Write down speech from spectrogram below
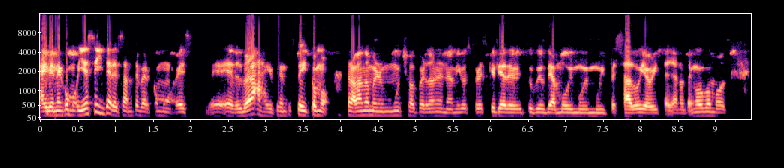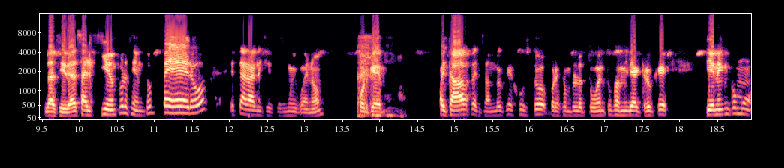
ahí viene como, y es interesante ver cómo es, eh, el, estoy como trabándome mucho, perdonen amigos, pero es que el día de hoy tuve un día muy, muy, muy pesado y ahorita ya no tengo como las ideas al 100%, pero este análisis es muy bueno porque estaba pensando que justo, por ejemplo, tú en tu familia creo que tienen como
